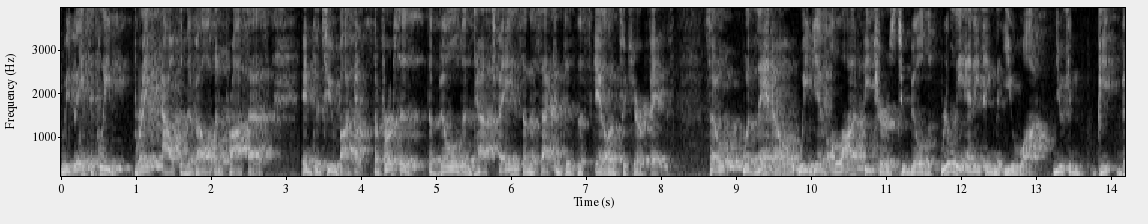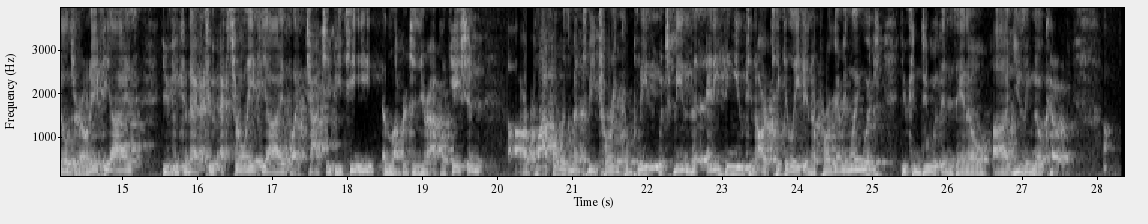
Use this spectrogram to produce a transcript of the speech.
We basically break out the development process into two buckets. The first is the build and test phase, and the second is the scale and secure phase. So with Xano, we give a lot of features to build really anything that you want. You can be, build your own APIs. You can connect to external APIs like ChatGPT and leverage in your application. Our platform is meant to be Turing complete, which means that anything you can articulate in a programming language, you can do within Xano uh, using no code.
